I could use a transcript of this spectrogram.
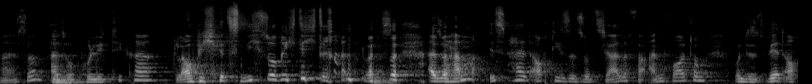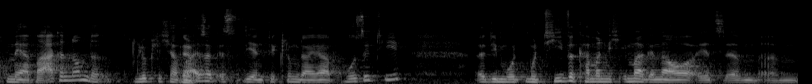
weißt du? Also mhm. Politiker glaube ich jetzt nicht so richtig dran, weißt du? Also haben, ist halt auch diese soziale Verantwortung und es wird auch mehr wahrgenommen. Das, glücklicherweise ja. ist die Entwicklung da ja positiv. Äh, die Motive kann man nicht immer genau jetzt ähm, ähm,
